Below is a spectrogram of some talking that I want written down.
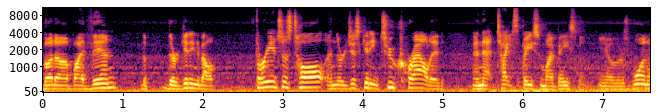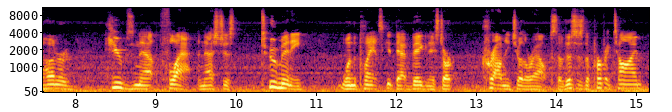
but uh, by then the, they're getting about three inches tall and they're just getting too crowded in that tight space in my basement. You know, there's 100 cubes in that flat and that's just too many when the plants get that big and they start crowding each other out. So this is the perfect time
